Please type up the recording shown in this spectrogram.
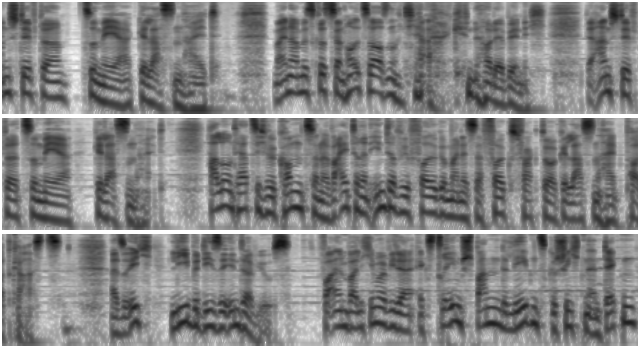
Anstifter zu mehr Gelassenheit. Mein Name ist Christian Holzhausen und ja, genau der bin ich. Der Anstifter zu mehr Gelassenheit. Hallo und herzlich willkommen zu einer weiteren Interviewfolge meines Erfolgsfaktor Gelassenheit Podcasts. Also ich liebe diese Interviews. Vor allem, weil ich immer wieder extrem spannende Lebensgeschichten entdecken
